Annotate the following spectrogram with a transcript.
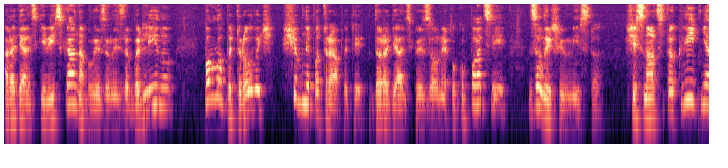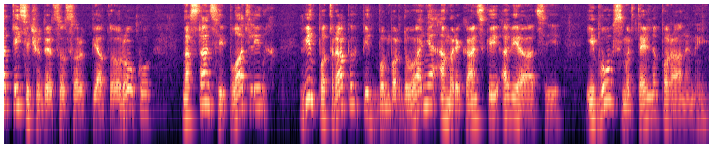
радянські війська наблизились до Берліну, Павло Петрович, щоб не потрапити до радянської зони окупації, залишив місто. 16 квітня 1945 року на станції Платлінг він потрапив під бомбардування американської авіації і був смертельно поранений.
